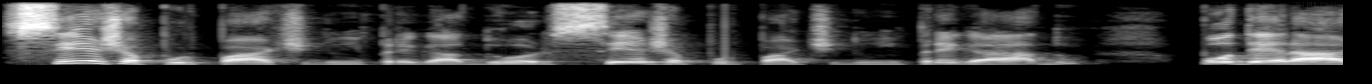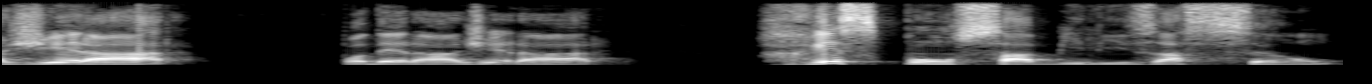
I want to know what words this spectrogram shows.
seja por parte do empregador, seja por parte do empregado, poderá gerar, poderá gerar responsabilização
